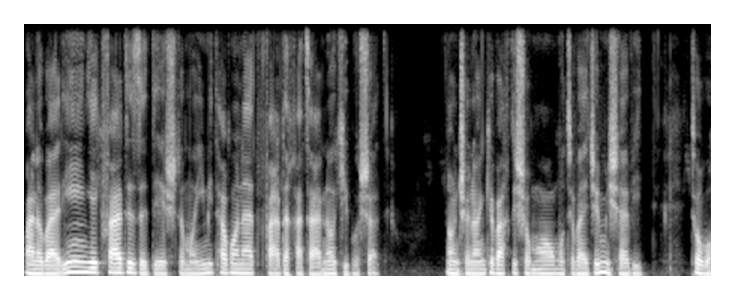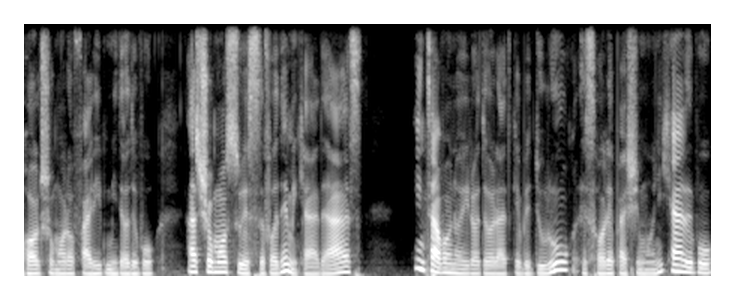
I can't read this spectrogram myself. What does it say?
بنابراین یک فرد ضد اجتماعی می‌تواند فرد خطرناکی باشد. آنچنان که وقتی شما متوجه می‌شوید تا به حال شما را فریب می‌داده و از شما سوء استفاده می کرده است. این توانایی را دارد که به دروغ اظهار پشیمانی کرده و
